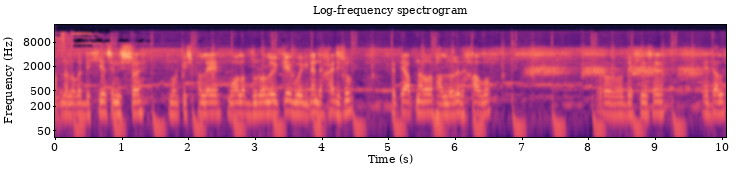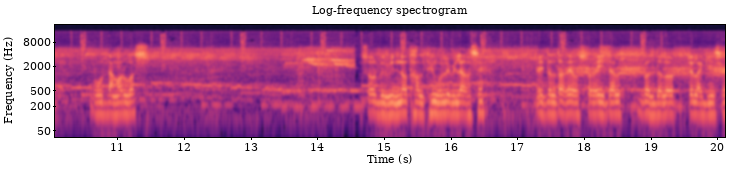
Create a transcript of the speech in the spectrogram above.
আপোনালোকে দেখি আছে নিশ্চয়। মোৰ পিছফালে মই অলপ দূৰলৈকে গৈ কিনে দেখাই দিছোঁ। তেতিয়া আপোনালোকে ভালদৰে দেখা হ'ব। দেখি আছে এইডাল বহুত ডাঙৰ গছ। গছৰ বিভিন্ন ঠাল ঠেঙুলিবিলাক আছে। এইডাল তাৰে ওচৰৰ এইডাল গছডালতে লাগি আছে।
